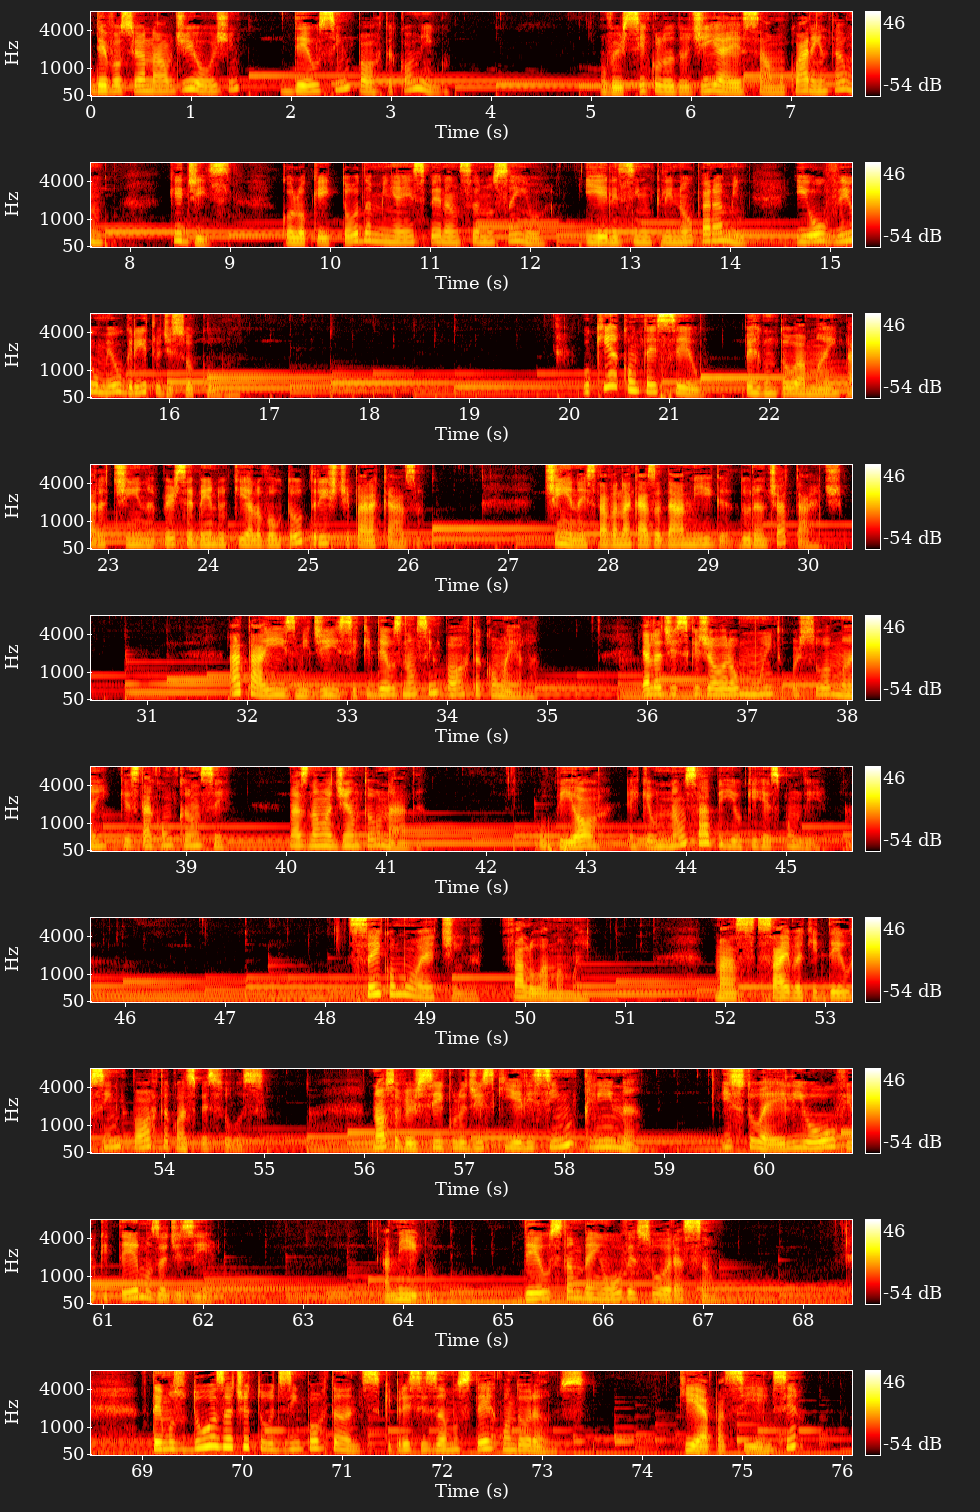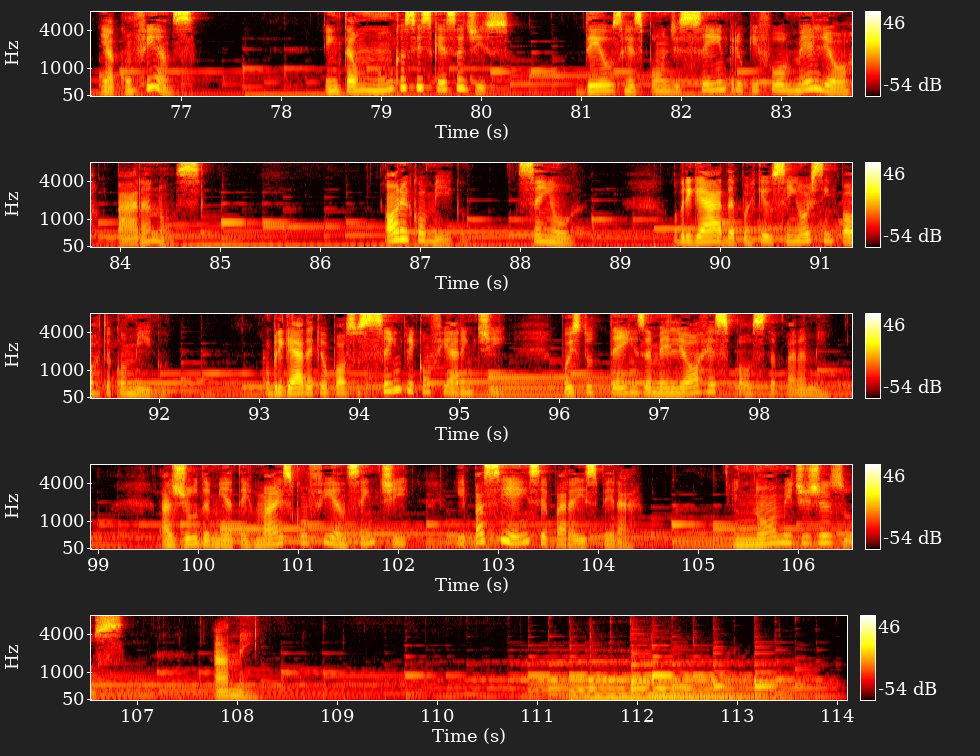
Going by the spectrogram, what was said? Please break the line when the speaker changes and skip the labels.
Devocional de hoje: Deus se importa comigo. O versículo do dia é Salmo 41, que diz: Coloquei toda a minha esperança no Senhor, e ele se inclinou para mim e ouviu o meu grito de socorro. O que aconteceu? perguntou a mãe para Tina, percebendo que ela voltou triste para casa. Tina estava na casa da amiga durante a tarde. A Thaís me disse que Deus não se importa com ela. Ela disse que já orou muito por sua mãe, que está com câncer, mas não adiantou nada. O pior é que eu não sabia o que responder. Sei como é, Tina, falou a mamãe. Mas saiba que Deus se importa com as pessoas. Nosso versículo diz que ele se inclina, isto é, ele ouve o que temos a dizer. Amigo, Deus também ouve a sua oração. Temos duas atitudes importantes que precisamos ter quando oramos, que é a paciência e a confiança. Então nunca se esqueça disso. Deus responde sempre o que for melhor para nós. Ore comigo. Senhor, obrigada porque o Senhor se importa comigo. Obrigada que eu posso sempre confiar em Ti, pois Tu tens a melhor resposta para mim. Ajuda-me a ter mais confiança em Ti e paciência para esperar. Em nome de Jesus. Amém.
